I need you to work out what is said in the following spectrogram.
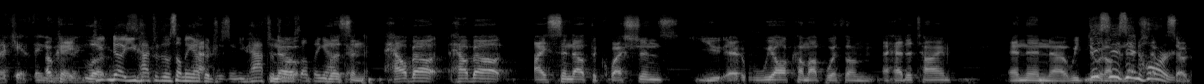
i can't think of Okay, anything. look. You- no, you have to throw something out there, Tristan. You have to no, throw something out listen. How about how about I send out the questions. You, uh, we all come up with them ahead of time, and then uh, we do This it on isn't the next hard. episode.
